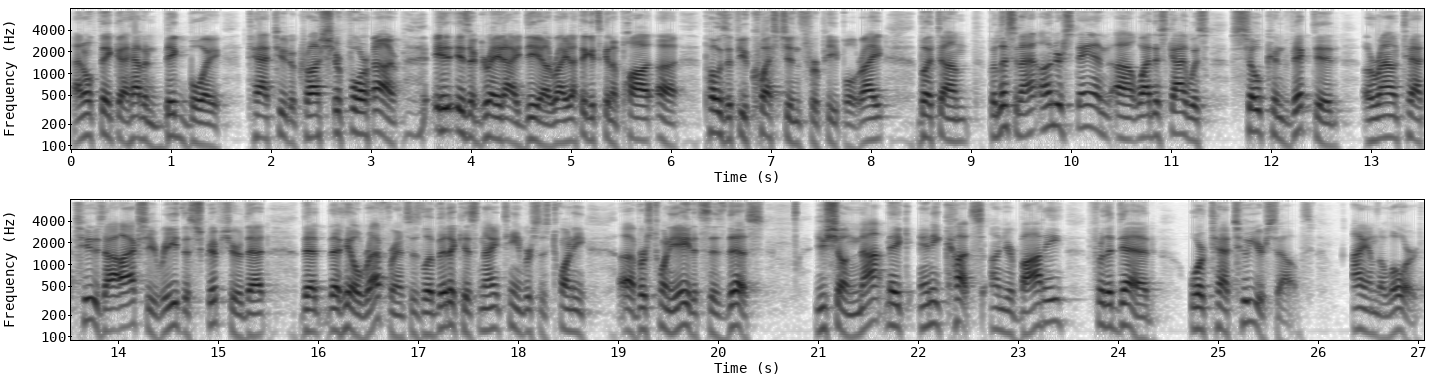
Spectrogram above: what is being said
I don't think uh, having Big Boy tattooed across your forearm is a great idea, right? I think it's going to po- uh, pose a few questions for people, right? But um, but listen, I understand uh, why this guy was so convicted around tattoos. I'll actually read the scripture that that that he'll reference is Leviticus 19 verses 20 uh, verse 28. It says this: "You shall not make any cuts on your body for the dead, or tattoo yourselves. I am the Lord."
